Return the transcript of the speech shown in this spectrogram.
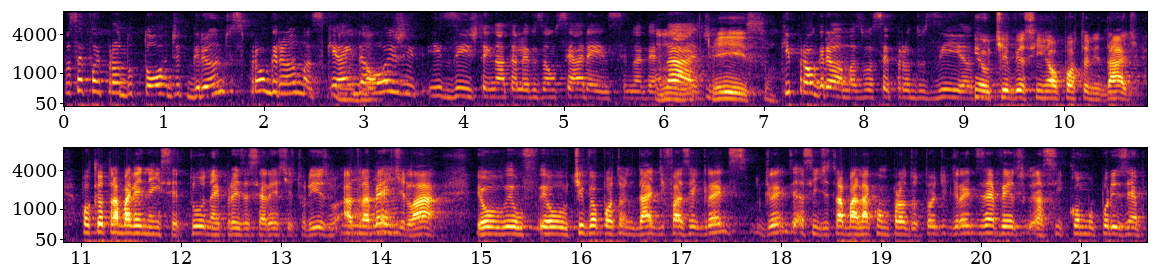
Você foi produtor de grandes programas que ainda Uhum. hoje existem na televisão cearense, não é verdade? Isso. Que programas você produzia? Eu tive assim a oportunidade, porque eu trabalhei na Insetur, na empresa cearense de turismo, através de lá eu, eu, eu tive a oportunidade de fazer grandes, grandes assim, de trabalhar como produtor de grandes eventos, assim como por exemplo,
